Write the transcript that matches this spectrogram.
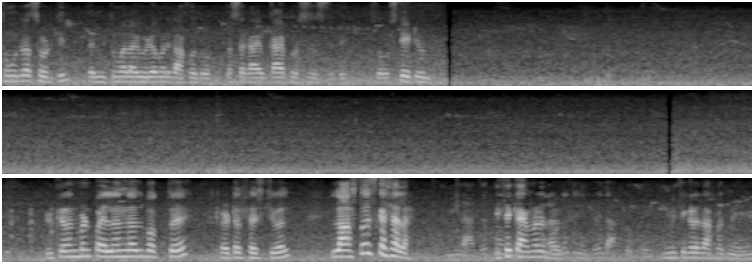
समुद्रात सोडतील. तर मी तुम्हाला व्हिडिओमध्ये दाखवतो कसं काय काय प्रोसेस असते ते. सो स्टेट येऊन विक्रांत पण पहिल्यांदाच बघतोय टर्टल फेस्टिवल लाजतोयस कशाला? मी लाजत इथे दाखवतोय. मी तिकडे दाखवत नाही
